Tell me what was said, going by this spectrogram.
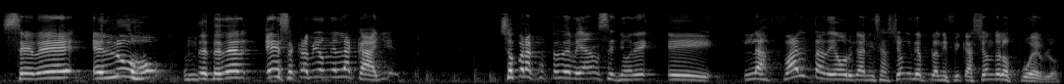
se dé el lujo de tener ese camión en la calle? Eso para que ustedes vean, señores, eh, la falta de organización y de planificación de los pueblos.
